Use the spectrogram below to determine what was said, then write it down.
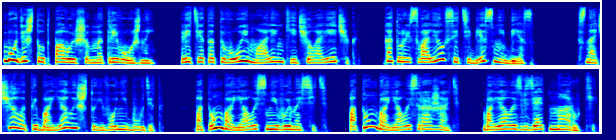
будешь тут повышенно тревожный, ведь это твой маленький человечек, который свалился тебе с небес. Сначала ты боялась, что его не будет, потом боялась не выносить, потом боялась рожать, боялась взять на руки,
